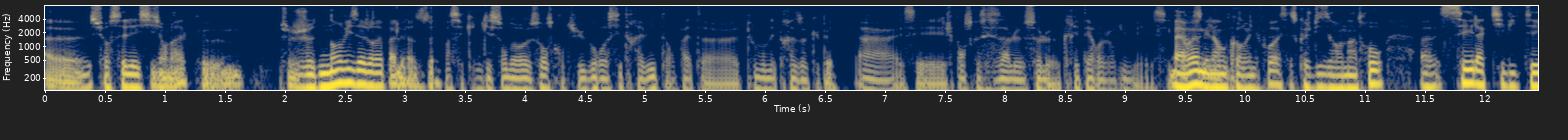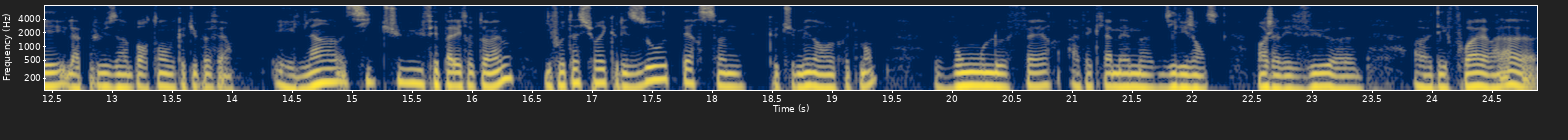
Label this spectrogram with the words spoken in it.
euh, sur ces décisions-là que je, je n'envisagerais pas de le faire tout seul. C'est qu'une question de ressources. Quand tu grossis très vite, en fait, euh, tout le monde est très occupé. Euh, c'est, je pense que c'est ça le seul critère aujourd'hui. Mais Bah ouais, mais là encore une fois, c'est ce que je disais en intro, euh, c'est l'activité la plus importante que tu peux faire. Et là, si tu fais pas les trucs toi-même, il faut t'assurer que les autres personnes que tu mets dans le recrutement vont le faire avec la même diligence. Moi, j'avais vu euh, euh, des fois, voilà,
